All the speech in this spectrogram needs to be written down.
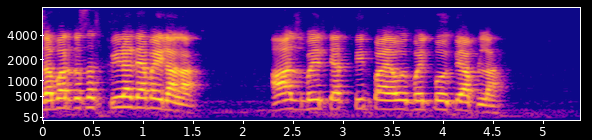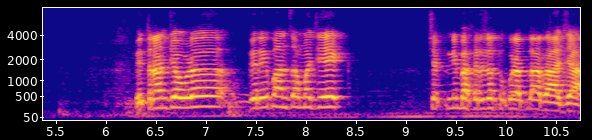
जबरदस्त स्पीड आहे त्या बैलाला. आज बैल त्या तीन पायावर बैल पळतोय आपला. मित्रांनो जेवढं गरिबांचा म्हणजे एक चटणी भाकरीचा तुकड्यातला राजा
